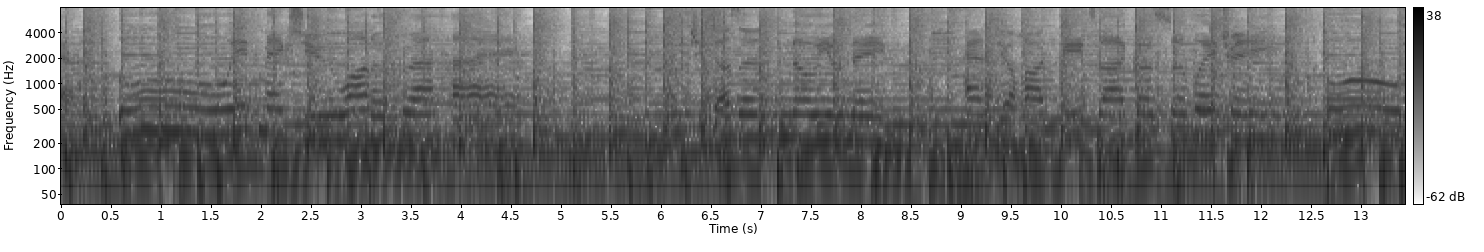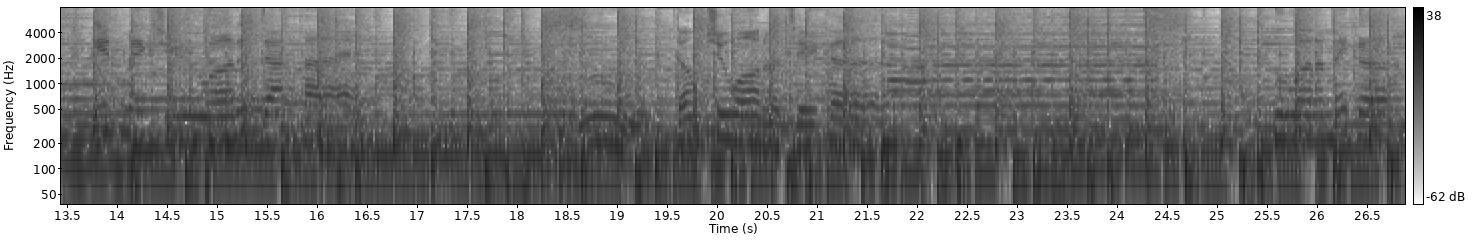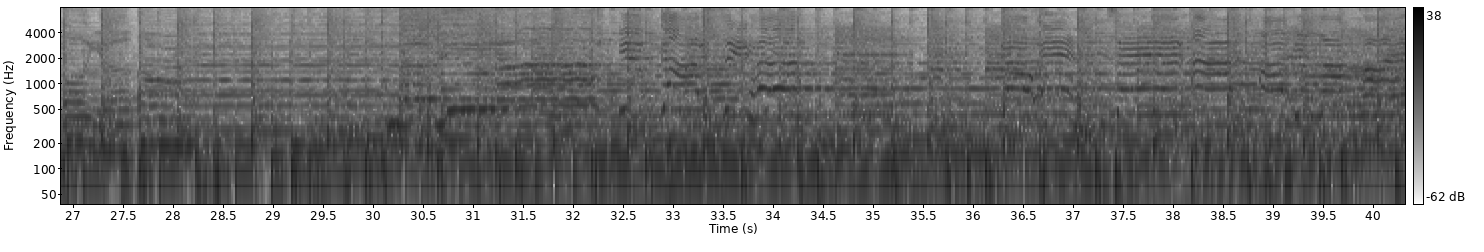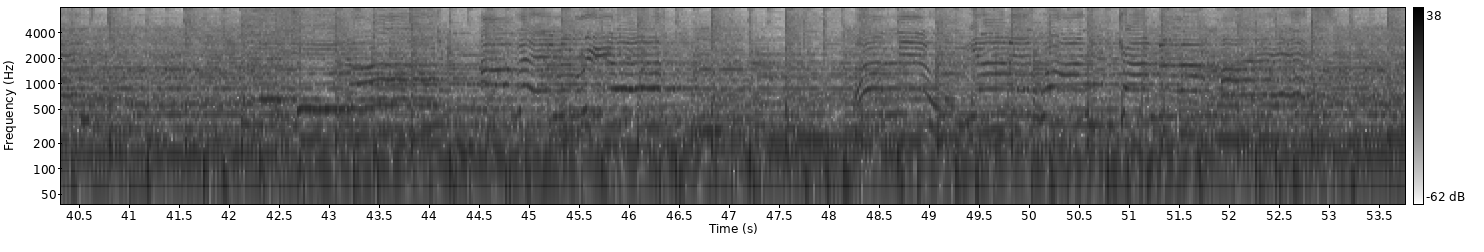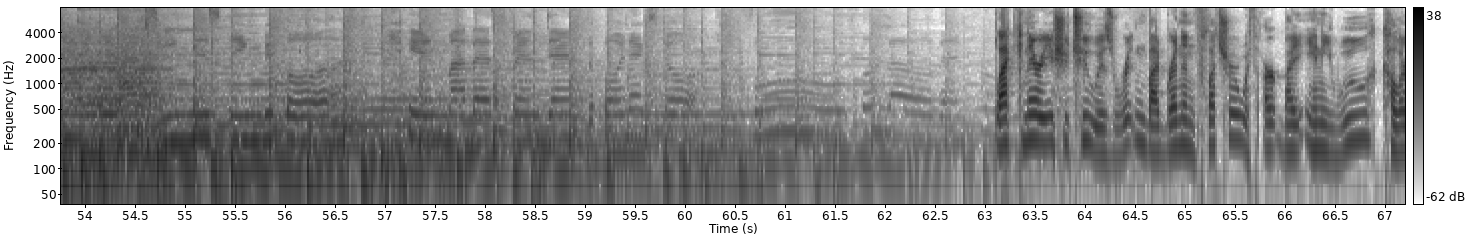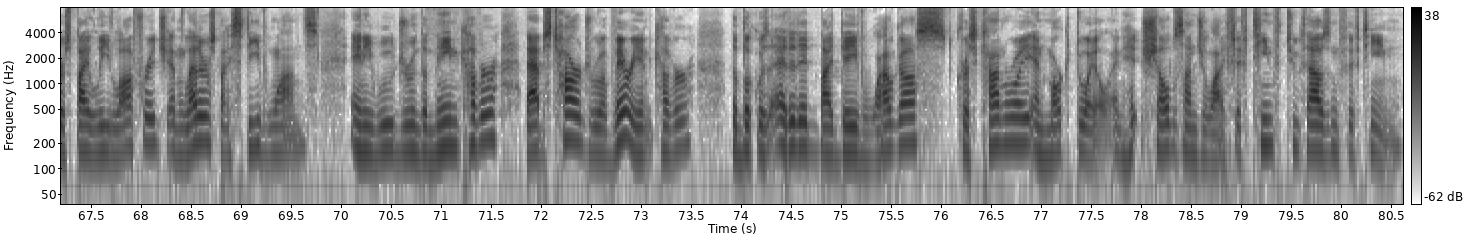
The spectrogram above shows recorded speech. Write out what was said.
Black Canary issue 2 is written by Brenden Fletcher with art by Annie Wu, colors by Lee Loughridge, and letters by Steve Wands. Annie Wu drew the main cover, Babs Tarr drew a variant cover. The book was edited by Dave Wielgosz, Chris Conroy, and Mark Doyle, and hit shelves on July 15, 2015.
